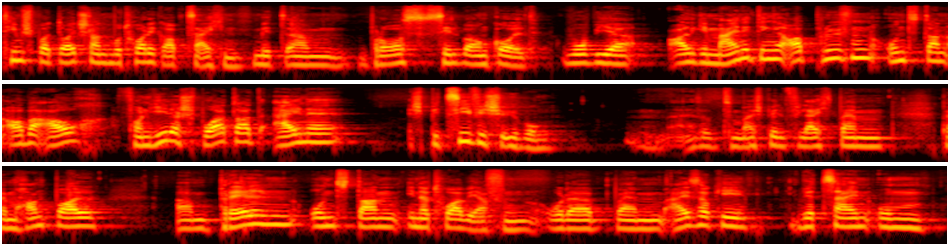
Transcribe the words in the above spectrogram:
Teamsport Deutschland Motorikabzeichen mit ähm, Bronze, Silber und Gold, wo wir allgemeine Dinge abprüfen und dann aber auch von jeder Sportart eine spezifische Übung. Also zum Beispiel vielleicht beim, beim Handball ähm, prellen und dann in ein Tor werfen. Oder beim Eishockey wird sein, um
